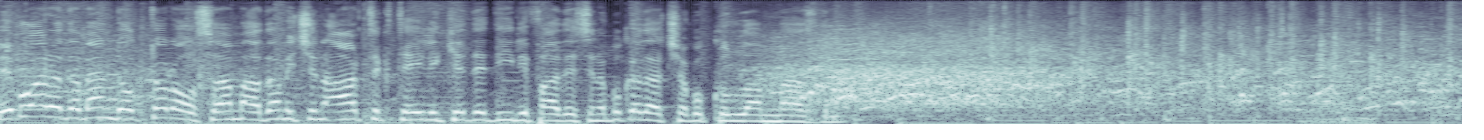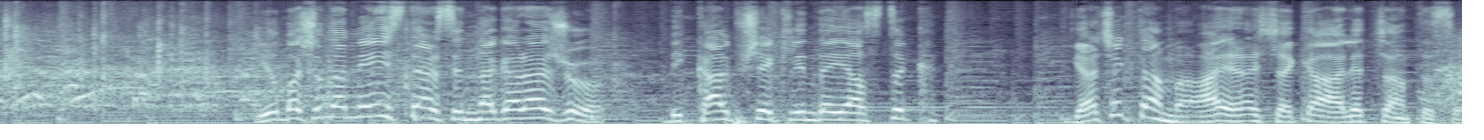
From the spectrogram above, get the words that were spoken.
Ve bu arada ben doktor olsam adam için artık tehlikede değil ifadesini bu kadar çabuk kullanmazdım. Yılbaşında ne istersin Nagaraju? Bir kalp şeklinde yastık. Gerçekten mi? Hayır, şaka alet çantası.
